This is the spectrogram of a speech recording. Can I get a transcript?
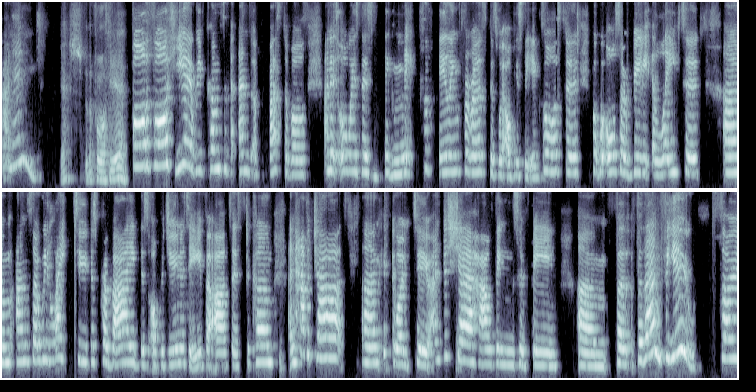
at an end. Yes, for the fourth year. For the fourth year, we've come to the end of festivals and it's always this big mix of feelings for us because we're obviously exhausted, but we're also really elated. Um, and so we like to just provide this opportunity for artists to come and have a chat um, if they want to and just share how things have been um, for, for them, for you. So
